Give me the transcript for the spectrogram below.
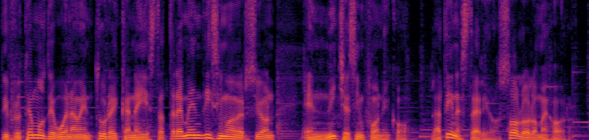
disfrutemos de Buenaventura y Cana esta tremendísima versión en Nietzsche Sinfónico. Latina Estéreo, solo lo mejor.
